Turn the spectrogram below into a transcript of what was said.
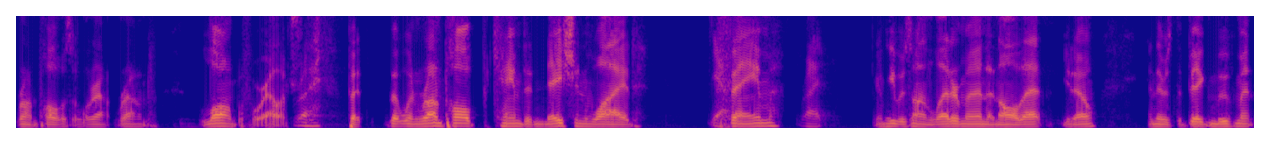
Ron Paul was around, long before Alex, right. But but when Ron Paul came to nationwide yeah. fame, right. and he was on Letterman and all that, you know, and there was the big movement.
